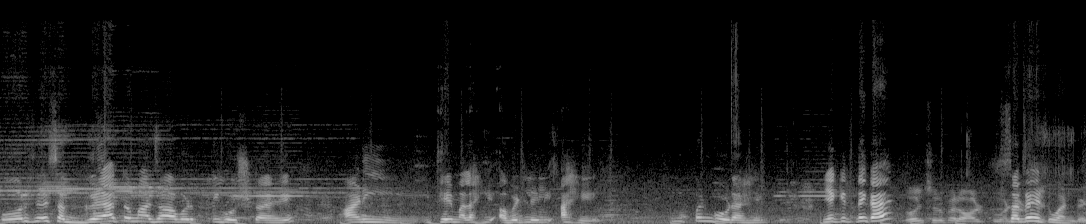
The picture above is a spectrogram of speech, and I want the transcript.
फोर हे सगळ्यात माझा आवडती गोष्ट आहे आणि इथे मला ही आवडलेली आहे ही पण गोड आहे. ये कितने का है? दोनशे रुपये टू 200.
